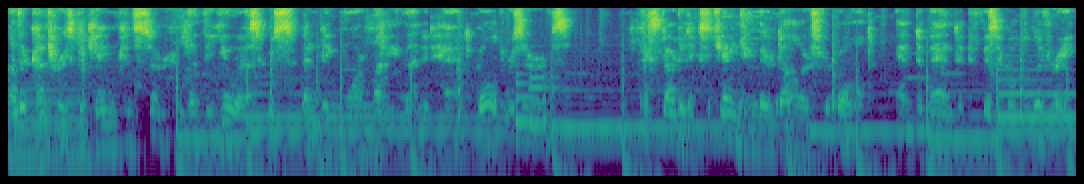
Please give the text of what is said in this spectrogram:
other countries became concerned that the U.S. was spending more money than it had gold reserves. They started exchanging their dollars for gold and demanded physical delivery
